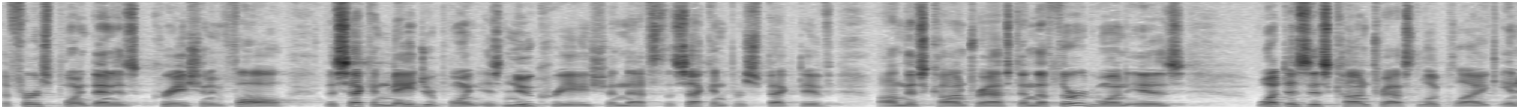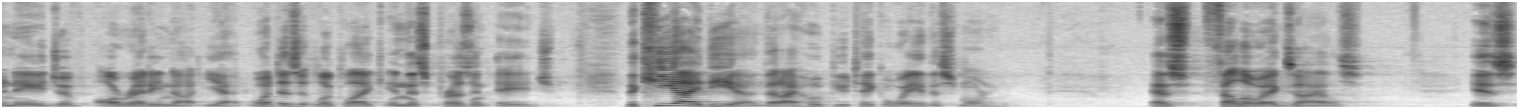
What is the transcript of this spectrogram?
The first point then is creation and fall. The second major point is new creation. That's the second perspective on this contrast. And the third one is what does this contrast look like in an age of already not yet? What does it look like in this present age? The key idea that I hope you take away this morning as fellow exiles is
